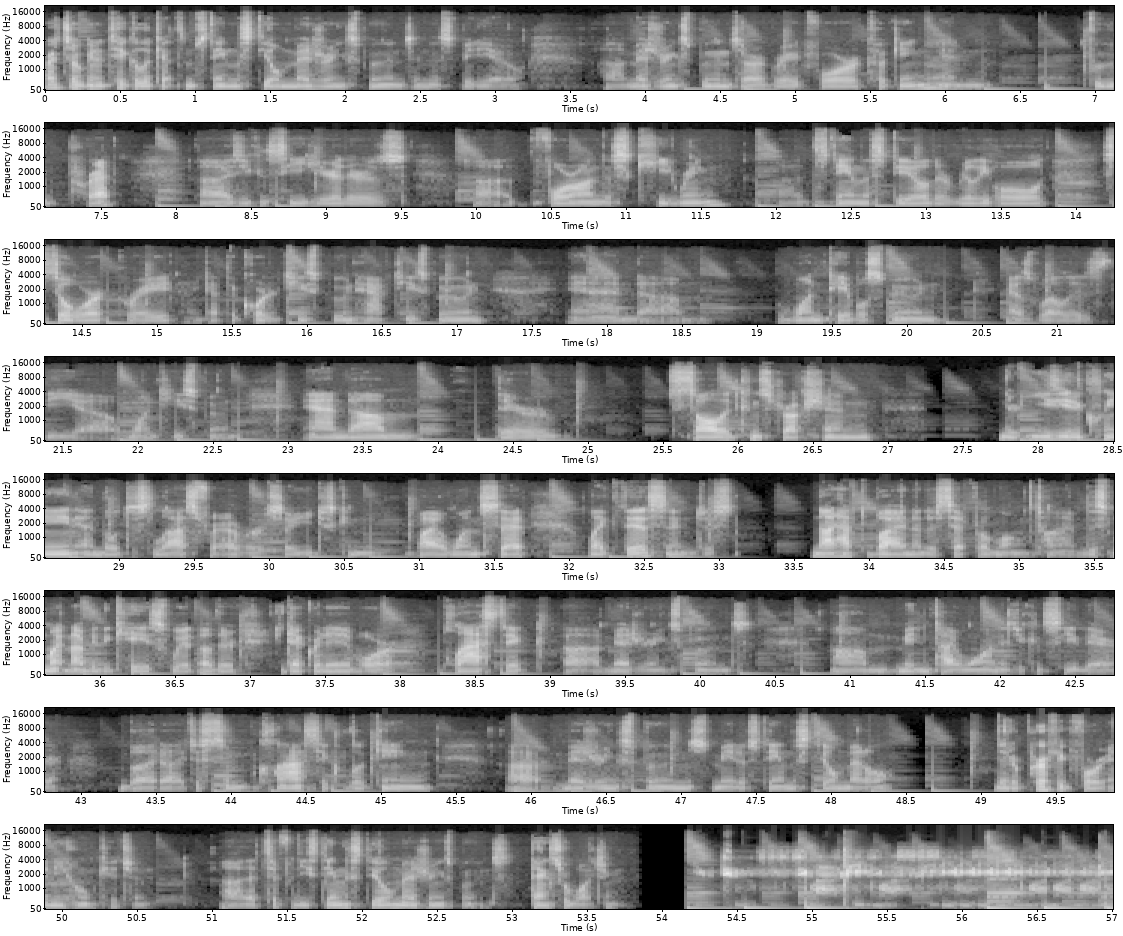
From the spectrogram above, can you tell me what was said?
Alright, so we're going to take a look at some stainless steel measuring spoons in this video. Uh, measuring spoons are great for cooking and food prep. Uh, as you can see here, there's uh, four on this key ring, uh, stainless steel. They're really old, still work great. I got the quarter teaspoon, half teaspoon, and um, one tablespoon, as well as the uh, one teaspoon. And um, they're solid construction. They're easy to clean and they'll just last forever. So you just can buy one set like this and just not have to buy another set for a long time. This might not be the case with other decorative or plastic uh, measuring spoons. Um, made in Taiwan as you can see there, but uh, just some classic looking uh, measuring spoons made of stainless steel metal that are perfect for any home kitchen. Uh, that's it for these stainless steel measuring spoons. Thanks for watching. YouTube my feet, my feet, my, my, my, my.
